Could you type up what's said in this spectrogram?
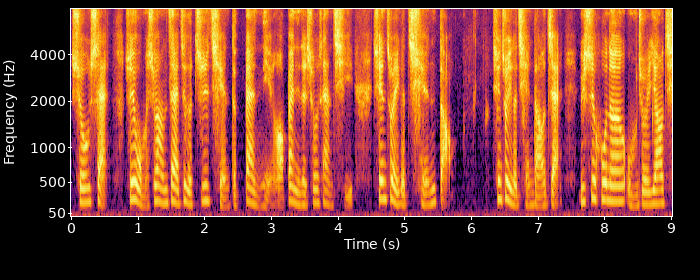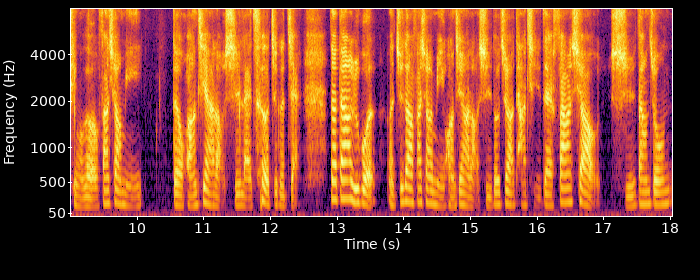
修缮，所以我们希望在这个之前的半年哦，半年的修缮期，先做一个前导。先做一个前导展，于是乎呢，我们就邀请了发酵迷的黄静雅老师来测这个展。那大家如果呃知道发酵迷黄静雅老师，都知道他其实在发酵时当中，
